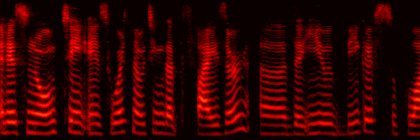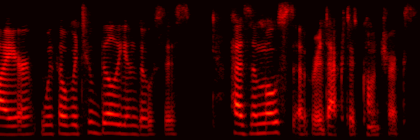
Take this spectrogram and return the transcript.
It is noting, it's worth noting that Pfizer, uh, the EU biggest supplier with over 2 billion doses, has the most uh, redacted contracts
